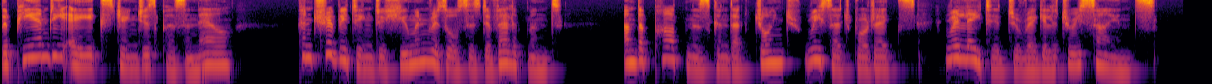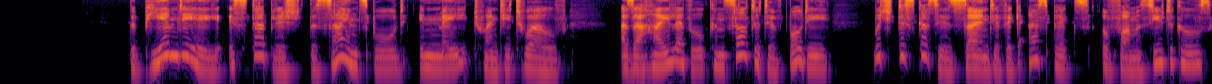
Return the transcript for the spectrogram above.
the PMDA exchanges personnel, contributing to human resources development, and the partners conduct joint research projects related to regulatory science. The PMDA established the Science Board in May 2012 as a high level consultative body which discusses scientific aspects of pharmaceuticals,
